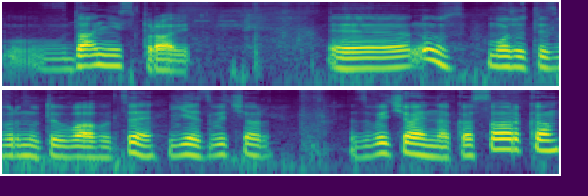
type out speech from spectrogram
в даній справі. Е, ну, Можете звернути увагу, це є звичай, звичайна косарка.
